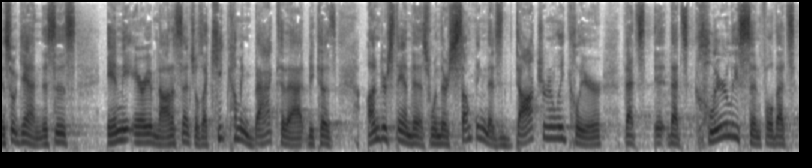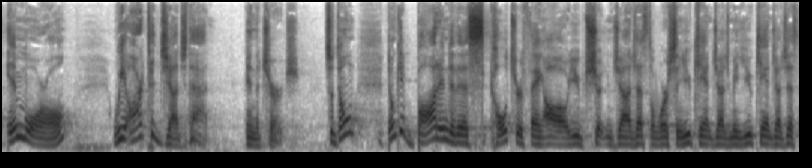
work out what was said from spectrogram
And so, again, this is in the area of non essentials. I keep coming back to that because understand this when there's something that's doctrinally clear, that's, that's clearly sinful, that's immoral, we are to judge that in the church. So don't, don't get bought into this culture thing. Oh, you shouldn't judge. That's the worst thing. You can't judge me. You can't judge this.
